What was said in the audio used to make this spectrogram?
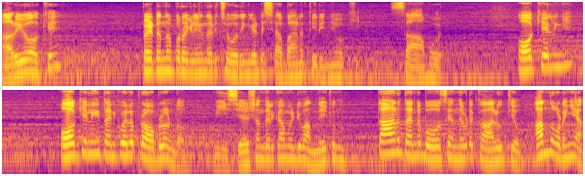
അറിയോ ഓക്കെ? പെട്ടെന്ന് പുറകിൽ നിന്നൊരു ചോദ്യം കേട്ട് ശബാന തിരിഞ്ഞു നോക്കി. സാമുവൽ. ഓക്കെ അല്ലെങ്കിൽ? ഓക്കെ അല്ലെങ്കിൽ തനിക്ക് വല്ല പ്രോബ്ലം ഉണ്ടോ? വിശേഷം തിരക്കാൻ വേണ്ടി വന്നേക്കുന്നു. താൻ തന്റെ ബോസ് എന്നിവിടെ കാലുത്തിയോ? അന്ന് തുടങ്ങിയ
